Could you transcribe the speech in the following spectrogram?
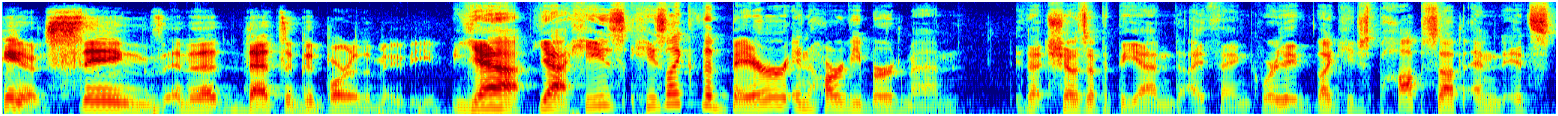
you know sings, and that that's a good part of the movie. Yeah, yeah, he's he's like the bear in Harvey Birdman that shows up at the end. I think where they, like he just pops up and it's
